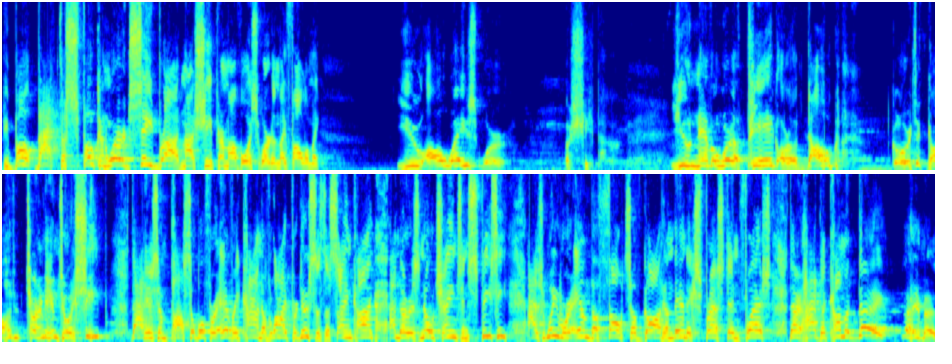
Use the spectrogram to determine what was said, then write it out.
He bought back the spoken word seed bride. My sheep hear my voice word and they follow me. You always were a sheep. You never were a pig or a dog glory to God, turned into a sheep. That is impossible for every kind of life produces the same kind, and there is no change in species. As we were in the thoughts of God and then expressed in flesh, there had to come a day. Amen.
